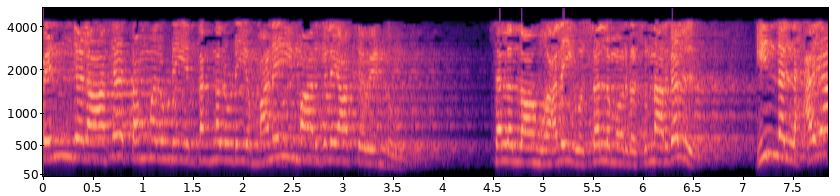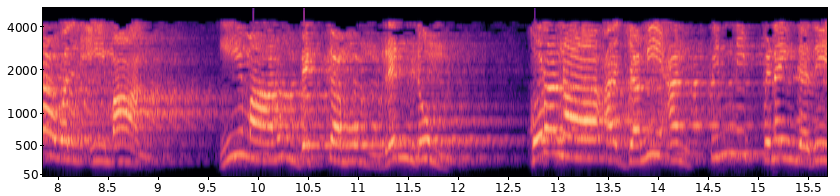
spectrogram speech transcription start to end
பெண்களாக தங்களுடைய தங்களுடைய மனைவிமார்களை ஆக்க வேண்டும். செல்லல்லாஹு அலை செல்லம் அவர்கள் சொன்னார்கள் இன்னல் ஹயாவல் ஈமான். ஈமானும் வெட்கமும் ரெண்டும் கொரோனா ஜமீஅன் பின்னி பிணைந்தது.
